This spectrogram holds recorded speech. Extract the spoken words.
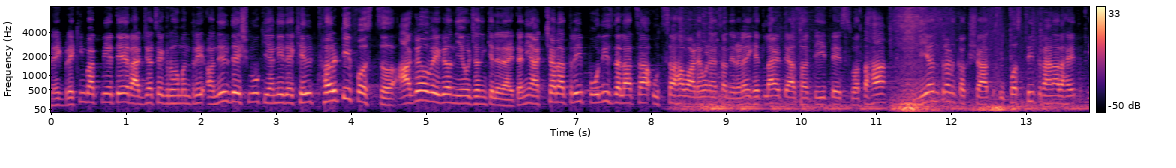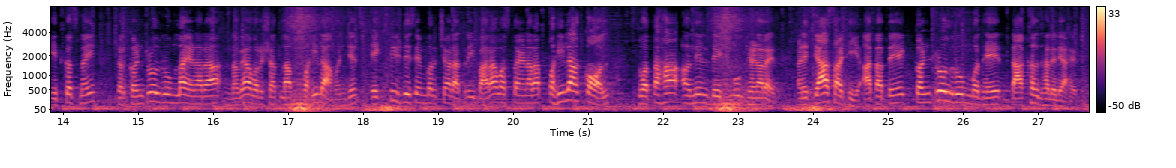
आणि एक ब्रेकिंग बातमी येते. राज्याचे गृहमंत्री अनिल देशमुख यांनी देखील थर्टी फर्स्टचं आगळं वेगळं नियोजन केलेलं आहे. त्यांनी आजच्या रात्री पोलीस दलाचा उत्साह वाढवण्याचा निर्णय घेतला आहे त्यासाठी ते स्वतः नियंत्रण कक्षात उपस्थित राहणार आहेत. इतकंच नाही तर कंट्रोल रूमला येणारा नव्या वर्षातला पहिला म्हणजेच एकतीस डिसेंबरच्या रात्री बारा वाजता येणारा पहिला कॉल स्वतः अनिल देशमुख घेणार आहेत. आणि त्यासाठी आता ते कंट्रोल रूममध्ये दाखल झालेले आहेत.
